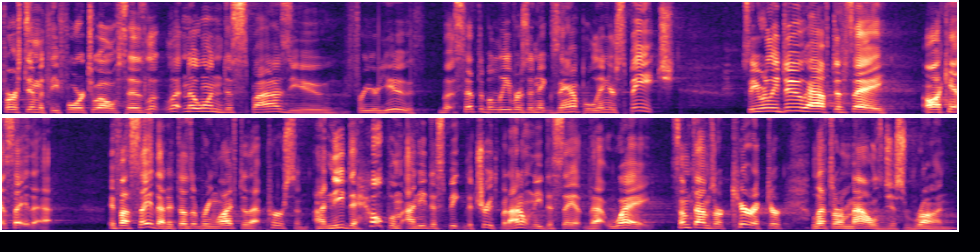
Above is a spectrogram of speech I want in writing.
1 Timothy 4:12 says, "Look, let no one despise you for your youth, but set the believers an example in your speech." So you really do have to say, "Oh, I can't say that." If I say that, it doesn't bring life to that person. I need to help them. I need to speak the truth, but I don't need to say it that way. Sometimes our character lets our mouths just run.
